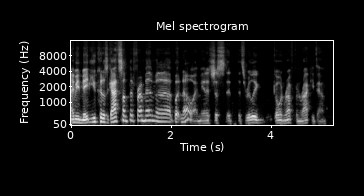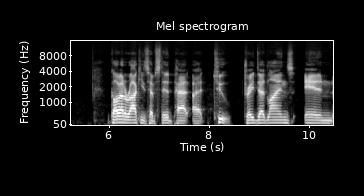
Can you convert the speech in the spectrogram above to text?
I mean, maybe you could have got something from him, uh, but no. I mean, it's just it, it's really going rough in Rocky Town. Colorado Rockies have stood pat at two trade deadlines. In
